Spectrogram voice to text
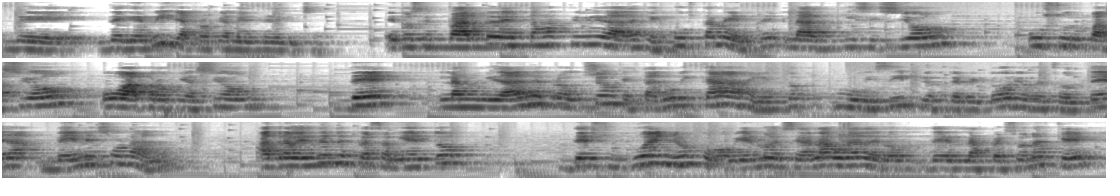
de, guerrilla propiamente dicha. Entonces, parte de estas actividades es justamente la adquisición, usurpación o apropiación de las unidades de producción que están ubicadas en estos municipios, territorios de frontera venezolana, a través del desplazamiento de sus dueños, como bien lo decía Laura, de, de las personas que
